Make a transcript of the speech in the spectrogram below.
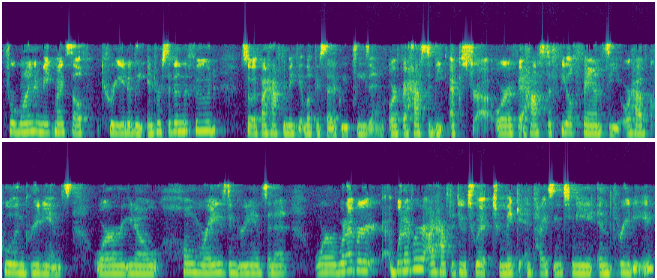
for one make myself creatively interested in the food. So if i have to make it look aesthetically pleasing or if it has to be extra or if it has to feel fancy or have cool ingredients or you know home raised ingredients in it or whatever whatever i have to do to it to make it enticing to me in 3d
